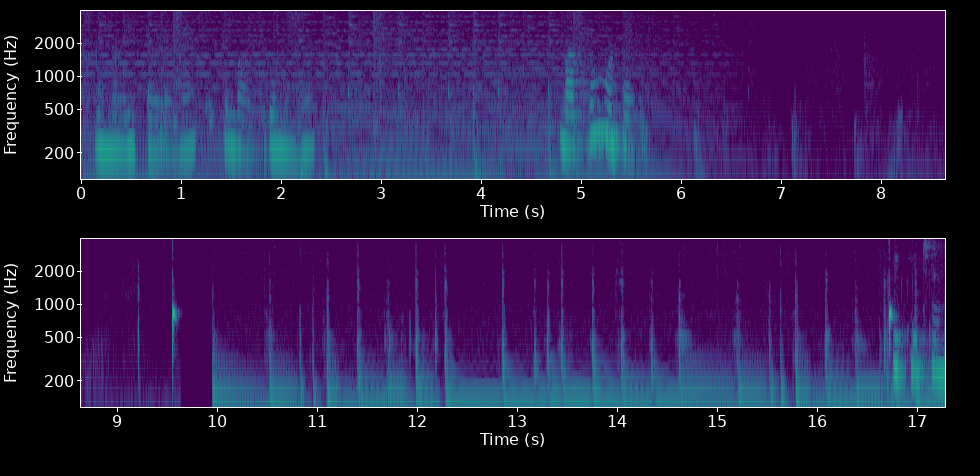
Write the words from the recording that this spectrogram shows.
यो जुनं घर आहे ते बाथरूम आहे बाथरूम मोठं आहे किचन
